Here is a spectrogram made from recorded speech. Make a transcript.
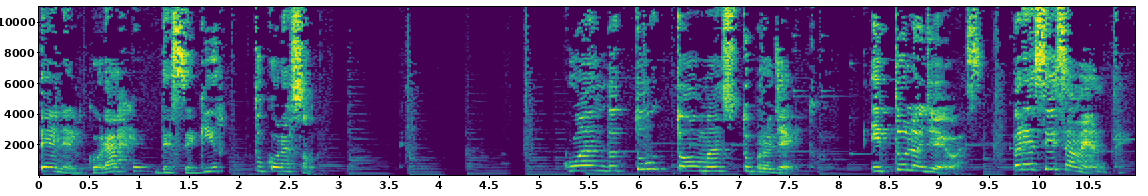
Ten el coraje de seguir tu corazón. Cuando tú tomas tu proyecto y tú lo llevas precisamente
